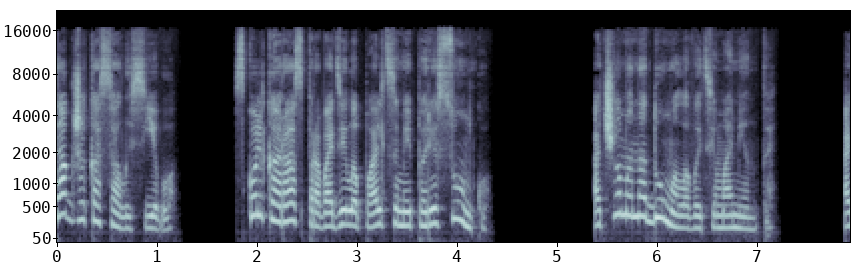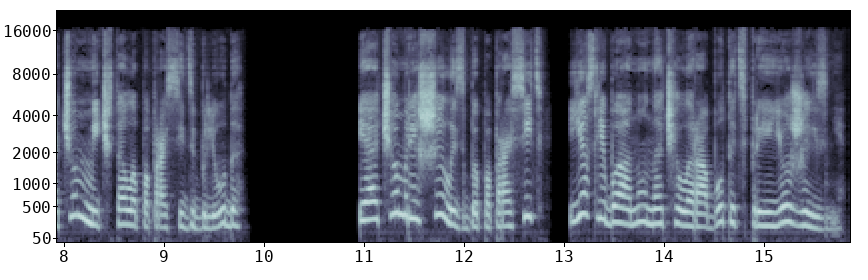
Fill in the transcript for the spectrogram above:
так же касалась его. Сколько раз проводила пальцами по рисунку. О чем она думала в эти моменты? О чем мечтала попросить блюдо? И о чем решилась бы попросить, если бы оно начало работать при ее жизни?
